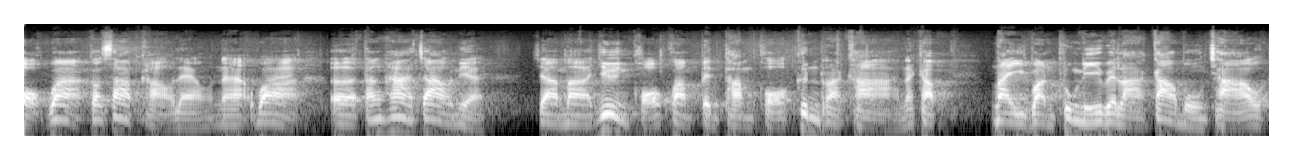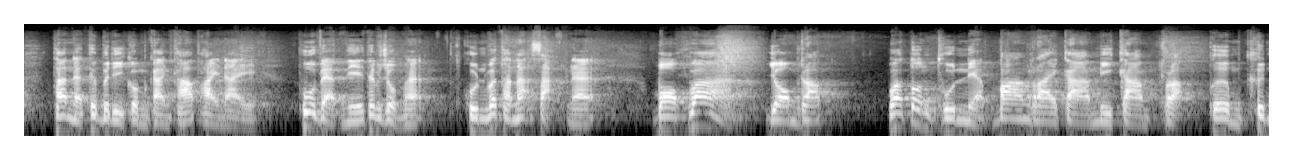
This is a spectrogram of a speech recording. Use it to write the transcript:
บอกว่าก็ทราบข่าวแล้วนะฮะว่าเอ่อทั้ง 5 เจ้าเนี่ย จะมายื่นขอความเป็นธรรมขอขึ้นราคานะครับในวันพรุ่งนี้เวลา 9 โมงเช้า ท่านอธิบดีกรมการค้าภายใน พูดแบบนี้ท่านผู้ชมฮะคุณวัฒนศักดิ์นะบอกว่ายอมรับว่าต้นทุนเนี่ยบางรายการมีการปรับเพิ่มขึ้น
